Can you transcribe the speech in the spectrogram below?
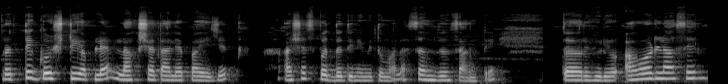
प्रत्येक गोष्टी आपल्या लक्षात आल्या पाहिजेत. अशाच पद्धतीने मी तुम्हाला समजून सांगते. तर व्हिडिओ आवडला असेल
